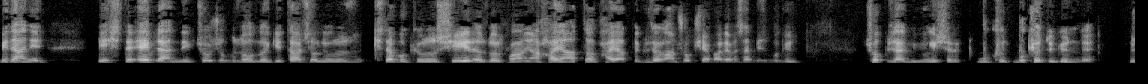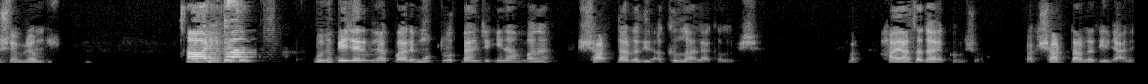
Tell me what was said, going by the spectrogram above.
bir de hani işte evlendik çocuğumuz oldu gitar çalıyoruz kitap okuyoruz şiir yazıyoruz falan ya hayatta hayatta güzel olan çok şey var ya mesela biz bugün çok güzel bir gün geçirdik bu, bu kötü günde düşünebiliyor musun? Ya bunu Harika. becer- Bunu becerebilmek var ya mutluluk bence inan bana şartlarla değil akılla alakalı bir şey. Bak hayata dair konuşuyor. Bak şartlarla değil yani.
